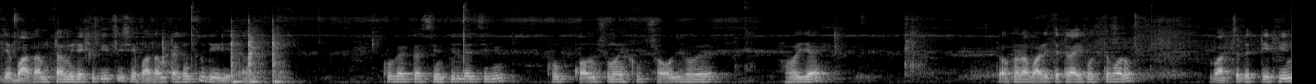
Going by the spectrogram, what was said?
যে বাদামটা আমি রেখে দিয়েছি, সেই বাদামটা কিন্তু দিয়ে দিতে হবে। খুব একটা সিম্পল রেসিপি খুব কম সময় খুব সহজভাবে হয়ে যায়। তো আপনারা বাড়িতে ট্রাই করতে পারো। বাচ্চাদের টিফিন।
